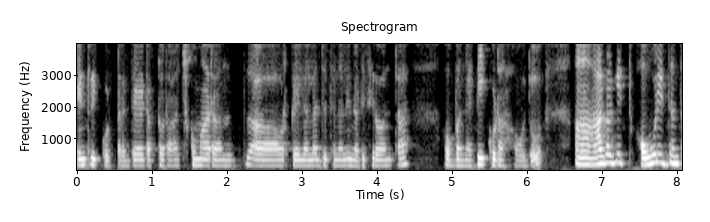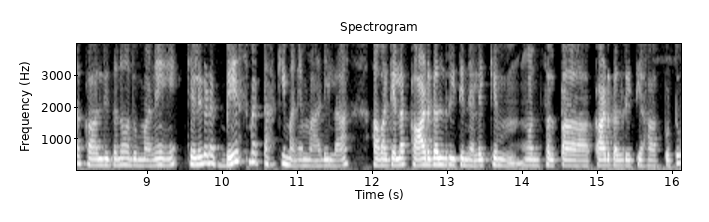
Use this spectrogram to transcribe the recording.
ಎಂಟ್ರಿ ಕೊಟ್ರಂತೆ. ಡಾಕ್ಟರ್ ರಾಜ್‌ಕುಮಾರ್ ಅಂತ ಅವ್ರ ಕೈಲೆಲ್ಲ ಜೊತೆಯಲ್ಲಿ ನಟಿಸಿರುವಂಥ ಒಬ್ಬ ನಟಿ ಕೂಡ ಹೌದು. ಹಾಗಾಗಿ ಅವರಿದ್ದಂಥ ಕಾಲದಿಂದನೂ ಅದು ಮನೆ ಕೆಳಗಡೆ ಬೇಸ್ಮೆಂಟ್ ಹಾಕಿ ಮನೆ ಮಾಡಿಲ್ಲ. ಅವಾಗೆಲ್ಲ ಕಾಡ್ಗಲ್ ರೀತಿ ನೆಲಕ್ಕೆ ಒಂದು ಸ್ವಲ್ಪ ಕಾಡ್ಗಲ್ ರೀತಿ ಹಾಕ್ಬಿಟ್ಟು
